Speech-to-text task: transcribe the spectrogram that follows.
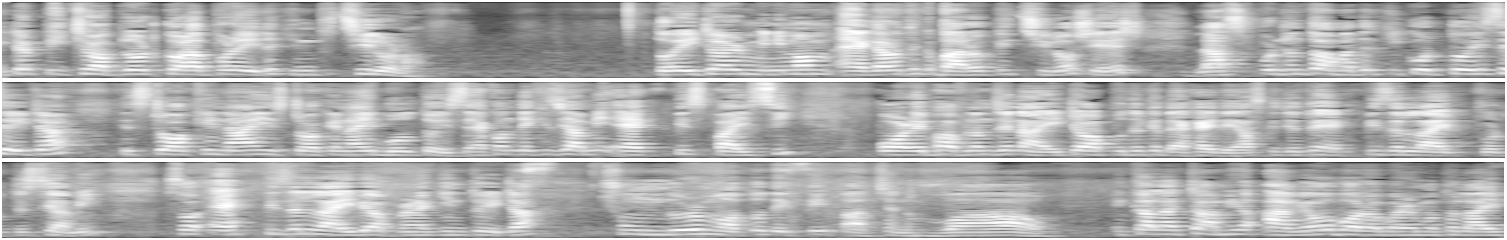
এটা পিকচার আপলোড করার পরে এটা কিন্তু ছিল না। তো এইটার মিনিমাম এগারো থেকে বারো পিস ছিল শেষ। লাস্ট পর্যন্ত আমাদের কি করতে হয়েছে এটা স্টকে নাই স্টকে নাই বলতে হয়েছে। এখন দেখি যে আমি এক পিস পাইছি। পরে ভাবলাম যে না এটা আপনাদেরকে দেখাই দেয় আজকে যেহেতু এক পিসের লাইভ করতেছি আমি। সো এক পিসের লাইভে আপনারা কিন্তু এটা সুন্দর মতো দেখতেই পাচ্ছেন। ওয়াও কালারটা আমি আগেও বরাবরের মতো লাইভ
